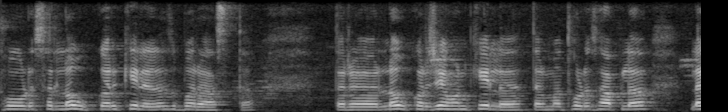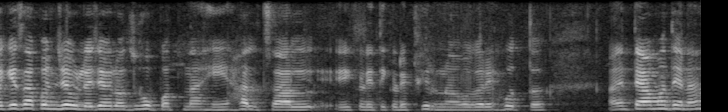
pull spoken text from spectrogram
थोडंसं लवकर केलेलंच बरं असतं. तर लवकर जेवण केलं तर मग थोडंसं आपलं लगेच आपण जेवले जेवलं झोपत नाही हालचाल इकडे तिकडे फिरणं वगैरे होतं. आणि त्यामध्ये ना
